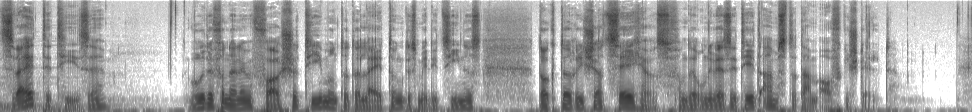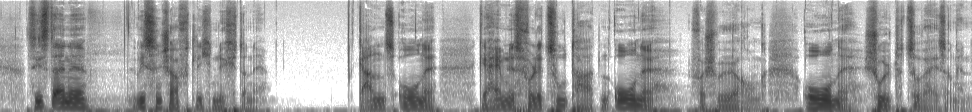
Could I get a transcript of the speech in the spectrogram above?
Zweite These wurde von einem Forscherteam unter der Leitung des Mediziners Dr. Richard Sechers von der Universität Amsterdam aufgestellt. Sie ist eine wissenschaftlich nüchterne, ganz ohne geheimnisvolle Zutaten, ohne Verschwörung, ohne Schuldzuweisungen.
